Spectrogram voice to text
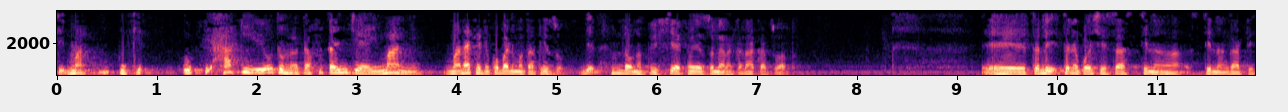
Si, ma, uki, uki, haki yoyote unayotafuta nje ya imani maana yake ni kwamba ni matatizo. Muda unatuishia? Some harakaraka tu hapa. E, tende kuaishi saa sitini na ngapi?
